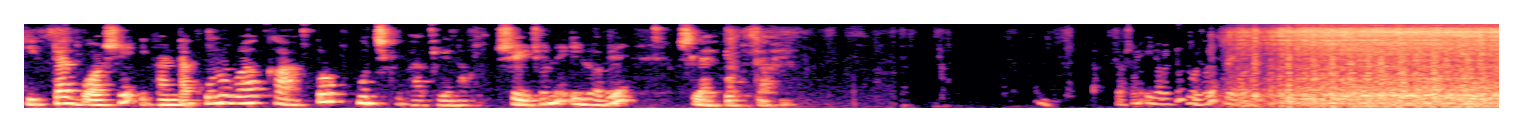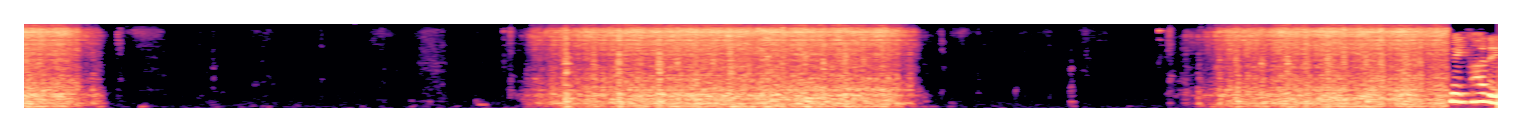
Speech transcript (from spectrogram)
ঠিকঠাক বসে, এখানটা কোনো বা কাপড় কুচকে থাকে না। সেই জন্য এইভাবে সেলাই করতে হয়। এখানে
